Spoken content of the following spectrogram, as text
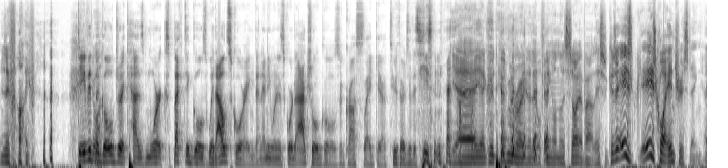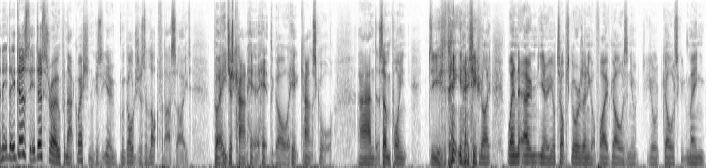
Is it five? David McGoldrick has more expected goals without scoring than anyone has scored actual goals across like you know two thirds of the season. now. yeah, yeah. Good, Goodman wrote a little thing on the site about this because it is it is quite interesting, and it, it does it does throw open that question because you know McGoldrick does a lot for that side, but he just can't hit hit the goal, he can't score, and at some point. Do you think you know? Do you like when um, you know your top scorer's only got five goals and your your goals main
